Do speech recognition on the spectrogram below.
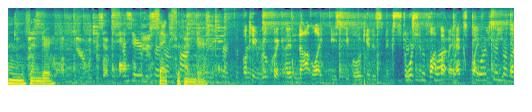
own And defender. offender. I'm here because I'm I'm here possibly a because Sex offender. possibly a sex offender. Okay, real quick, I am not like these people. Okay, this is an extortion This plot by my ex-wife, who's the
